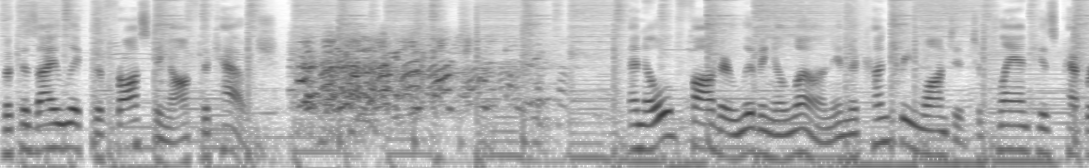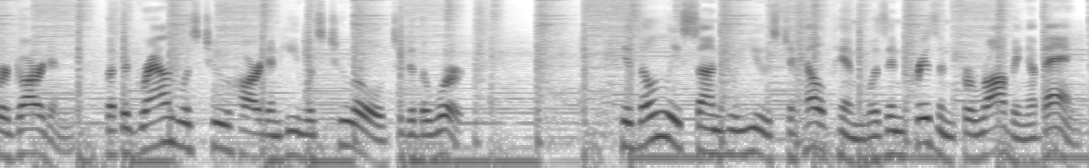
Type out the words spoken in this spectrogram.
Because I licked the frosting off the couch. An old father living alone in the country wanted to plant his pepper garden, but the ground was too hard and he was too old to do the work. His only son who used to help him was in prison for robbing a bank.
